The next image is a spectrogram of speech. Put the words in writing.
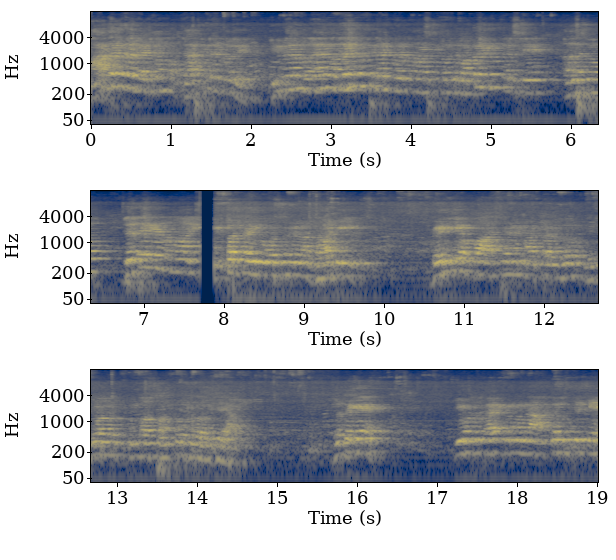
ಮಾತಾಡಿದ ಲೆಕ್ಕವನ್ನು ಜಾಸ್ತಿ ಕಟ್ಕೊಳ್ಳಿ ಇನ್ನು ಮನೆಯಲ್ಲಿ ಮನೆಯಲ್ಲೂ ತಿನ್ನಕ್ಕೆ ಪ್ರಯತ್ನ ಮಾಡಿಸಿ ಮತ್ತು ಮಕ್ಕಳಿಗೂ ಕಲಿಸಿ ಆದಷ್ಟು ಜೊತೆಗೆ ನಮ್ಮ ಈ ಇಪ್ಪತ್ತೈದು ವರ್ಷಗಳನ್ನ ದಾಟಿ ಬೆಳ್ಳಿ ಹಬ್ಬ ಆಚರಣೆ ಮಾಡ್ತಾ ಇರೋದು ನಿಜವಾಗ್ಲೂ ತುಂಬಾ ಸಂತೋಷದ ವಿಷಯ ಜೊತೆಗೆ ಈ ಒಂದು ಕಾರ್ಯಕ್ರಮವನ್ನು ಆಗಮಿಸಲಿಕ್ಕೆ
